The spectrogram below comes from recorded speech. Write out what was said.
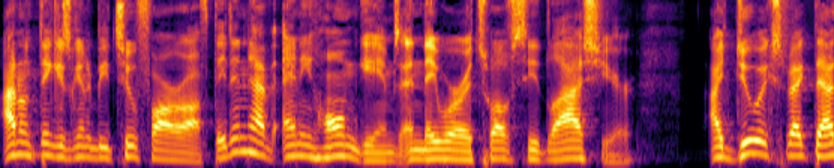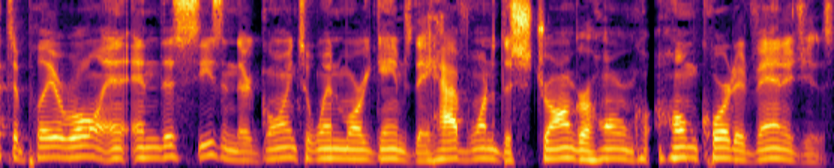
I don't think it's going to be too far off. They didn't have any home games, and they were a 12 seed last year. I do expect that to play a role in, this season. They're going to win more games. They have one of the stronger home home court advantages.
